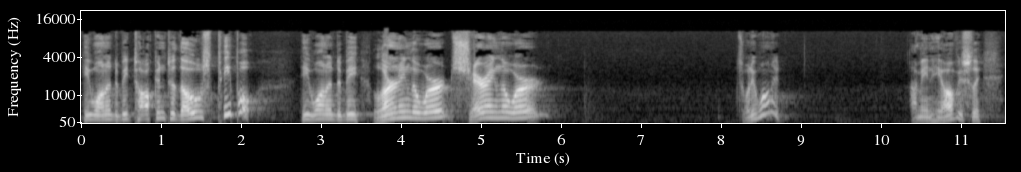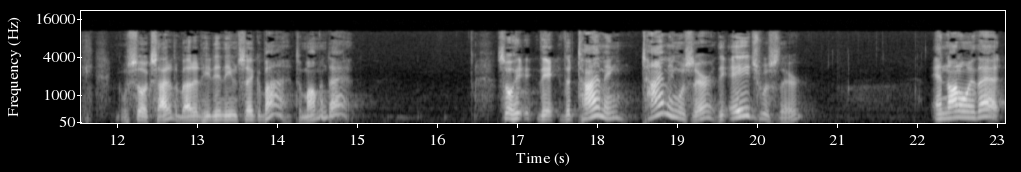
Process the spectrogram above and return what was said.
He wanted to be talking to those people. He wanted to be learning the word, sharing the word. That's what he wanted. I mean, he obviously was so excited about it, he didn't even say goodbye to mom and dad. So he, the, the timing, timing was there, the age was there. And not only that,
